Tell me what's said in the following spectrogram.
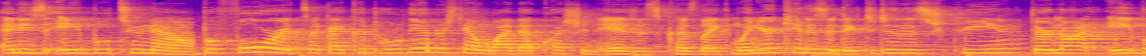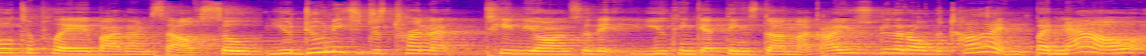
and he's able to now. Before, it's like I could totally understand why that question is. It's because like when your kid is addicted to the screen, they're not able to play by themselves. So you do need to just turn that TV on so that you can get things done. Like I used to do that all the time. But now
